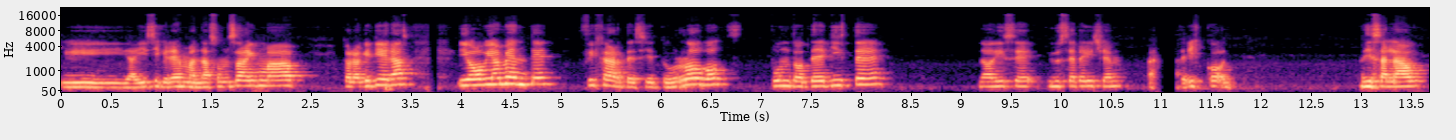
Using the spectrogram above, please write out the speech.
Y ahí si querés mandás un sitemap, todo lo que quieras. Y obviamente, fijarte si tu robots.txt no dice user agent, asterisco, disallow,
